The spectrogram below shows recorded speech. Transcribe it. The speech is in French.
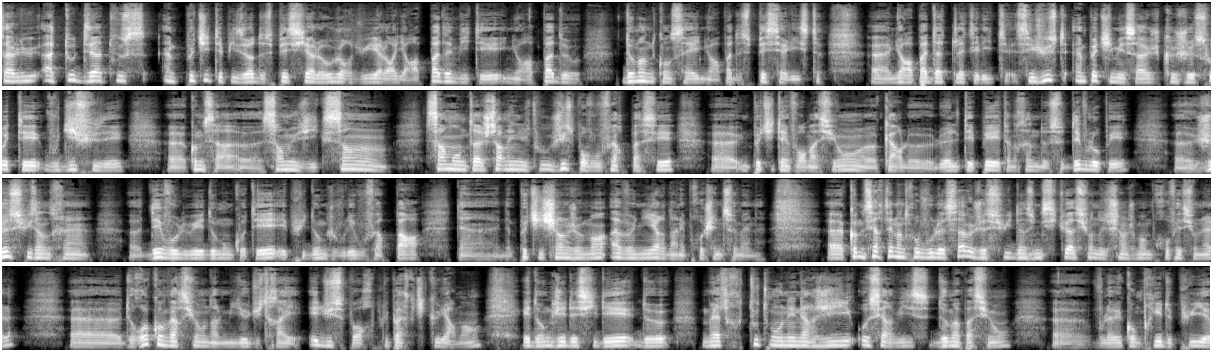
Salut à toutes et à tous, un petit épisode spécial aujourd'hui. Alors il n'y aura pas d'invité, il n'y aura pas de demande conseil, il n'y aura pas de spécialiste, euh, il n'y aura pas d'athlète élite. C'est juste un petit message que je souhaitais vous diffuser euh, comme ça, euh, sans musique, sans sans montage, sans rien du tout, juste pour vous faire passer une petite information, car le, le, LTP est en train de se développer. je suis en train d'évoluer de mon côté et puis donc je voulais vous faire part d'un petit changement à venir dans les prochaines semaines. Euh, comme certains d'entre vous le savent, je suis dans une situation de changement professionnel, euh, de reconversion dans le milieu du travail et du sport plus particulièrement, et donc j'ai décidé de mettre toute mon énergie au service de ma passion. Euh, vous l'avez compris depuis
